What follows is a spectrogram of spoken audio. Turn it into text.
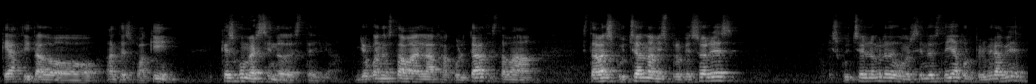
que ha citado antes Joaquín, que es Gumersindo de Estella. Yo cuando estaba en la facultad, estaba, estaba escuchando a mis profesores, escuché el nombre de Gumersindo de Estella por primera vez.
